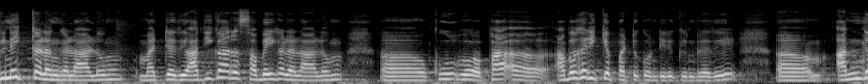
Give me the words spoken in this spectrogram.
திணைக்களங்களாலும் மற்றது அதிகார சபைகளாலும் கூ- அபகரிக்கப்பட்டு கொண்டிருக்கின்றது. அந்த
